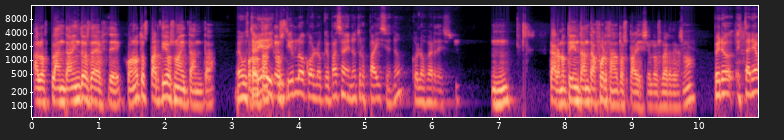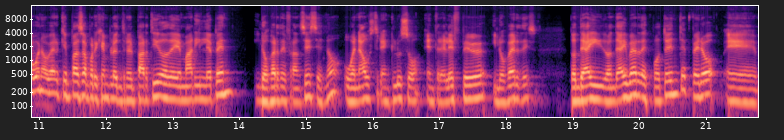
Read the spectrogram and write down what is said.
a los planteamientos de AFD. Con otros partidos no hay tanta. Me gustaría discutirlo con lo que pasa en otros países, ¿no? Con los verdes. Claro, no tienen tanta fuerza en otros países los verdes, ¿no? Pero estaría bueno ver qué pasa, por ejemplo, entre el partido de Marine Le Pen y los verdes franceses, ¿no? O en Austria incluso entre el FPÖ y los verdes, donde hay, donde hay verdes potentes, pero eh,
